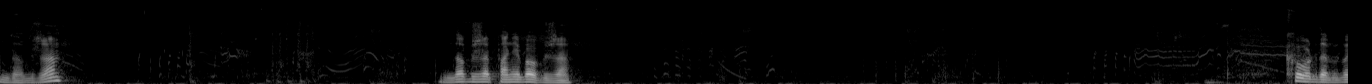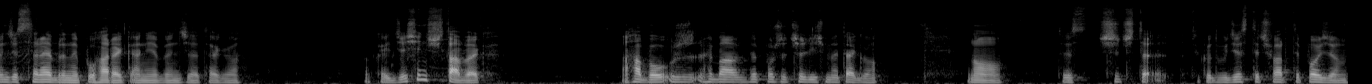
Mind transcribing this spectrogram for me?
Dobrze. Dobrze, panie Bobrze. Kurde, bo będzie srebrny pucharek, a nie będzie tego. Okej, 10 sztabek. Aha, bo uży- chyba wypożyczyliśmy tego. No, to jest 3-4, tylko 24 poziom.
